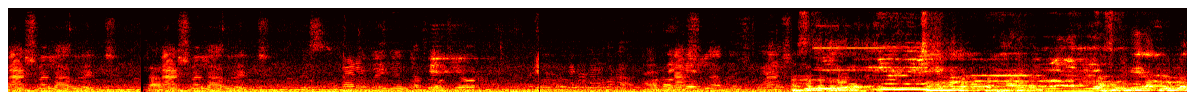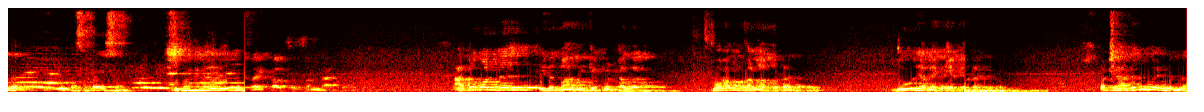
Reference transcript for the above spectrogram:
National average. National average is a variant of what your അതുകൊണ്ട് ഇത് ബാധിക്കപ്പെട്ടവർ പുറം തള്ളപ്പെടരുത് ദൂരെ വയ്ക്കപ്പെടരുത് പക്ഷെ അതിന് വേണ്ടുന്ന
